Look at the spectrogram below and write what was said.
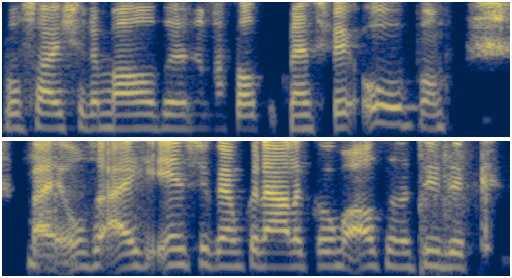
Boshuisje de Malder en dan valt het mensen weer op. Want bij onze eigen Instagram kanalen komen altijd natuurlijk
